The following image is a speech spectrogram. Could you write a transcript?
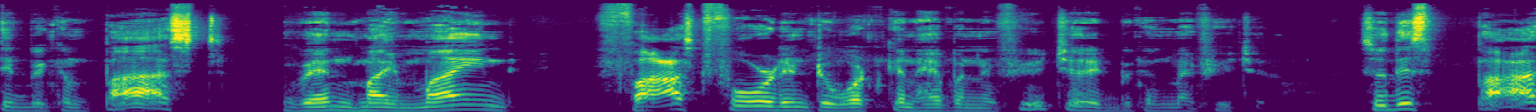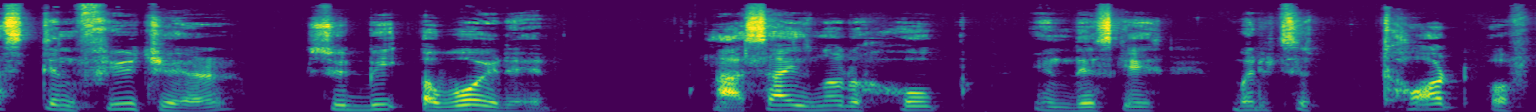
it becomes past. When my mind fast forward into what can happen in future, it becomes my future. So this past and future should be avoided. Asa is not a hope in this case, but it's a thought of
